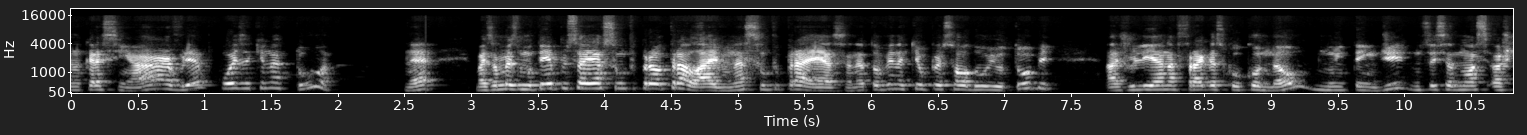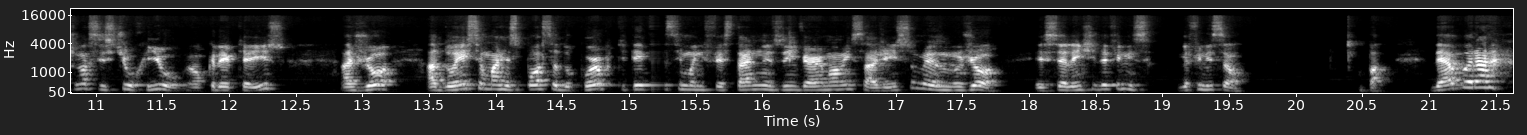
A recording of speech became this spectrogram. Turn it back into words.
não cresce em árvore, é coisa que não é tua, né? Mas ao mesmo tempo, isso aí é assunto para outra live, não é assunto para essa, né? Eu tô vendo aqui o pessoal do YouTube a Juliana Fragas colocou não, não entendi. Não sei se não, acho que não assistiu o Rio, eu creio que é isso. A Jo, a doença é uma resposta do corpo que tenta se manifestar e nos enviar uma mensagem. Isso mesmo, Jo. Excelente definição. Opa. Débora,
